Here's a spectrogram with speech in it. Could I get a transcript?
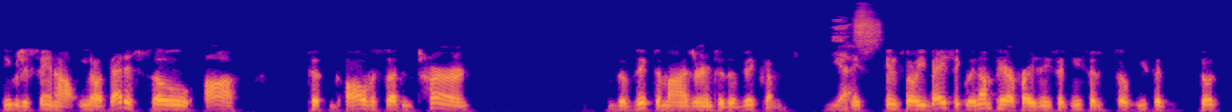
he was just saying how, you know, that is so off to all of a sudden turn the victimizer into the victim. Yes. And, and so he basically, and I'm paraphrasing. He said, he said, so he said, so it's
